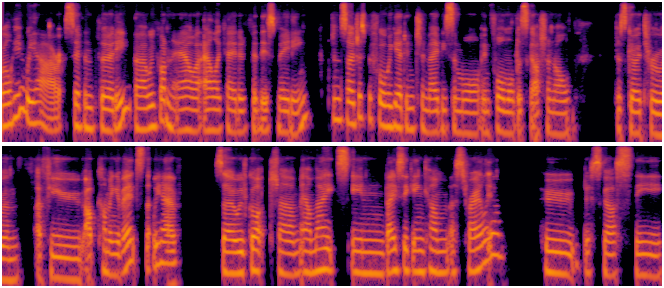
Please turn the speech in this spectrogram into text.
Well, here we are at seven thirty. Uh, we've got an hour allocated for this meeting. And so just before we get into maybe some more informal discussion, I'll just go through um, a few upcoming events that we have. So we've got um, our mates in Basic Income Australia who discuss the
